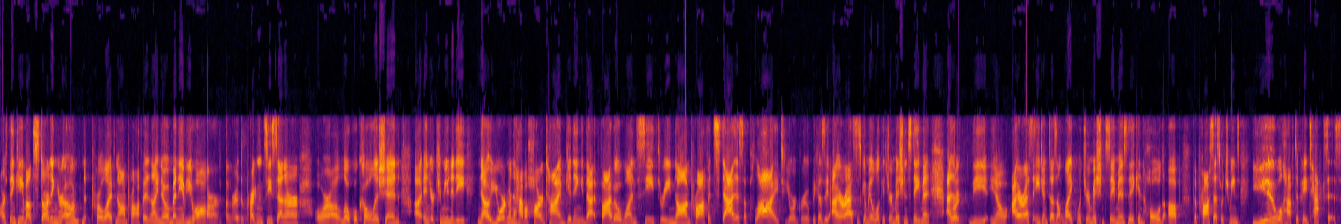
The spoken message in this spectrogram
are thinking about starting your own pro life nonprofit, and I know many of you are, whether it's a pregnancy center or a local coalition uh, in your community, now you're going to have a hard time getting that 501c3 nonprofit status applied to your group because the IRS is going to be able to look at your mission statement and right. the you know IRS agent doesn't like what your mission statement is, they can hold up the process, which means you will have to pay taxes,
